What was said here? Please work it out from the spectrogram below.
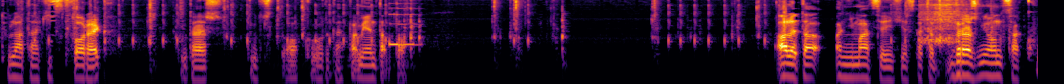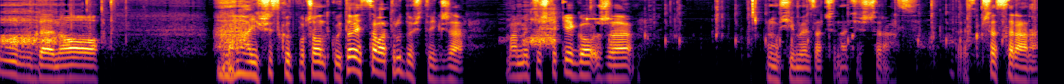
Tu lata jakiś stworek. Tu też. Tu, o kurde, pamiętam to. Ale ta animacja ich jest taka drażniąca, kurde, no. I wszystko od początku. I to jest cała trudność w tej grze. Mamy coś takiego, że musimy zaczynać jeszcze raz. To jest przesrane.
